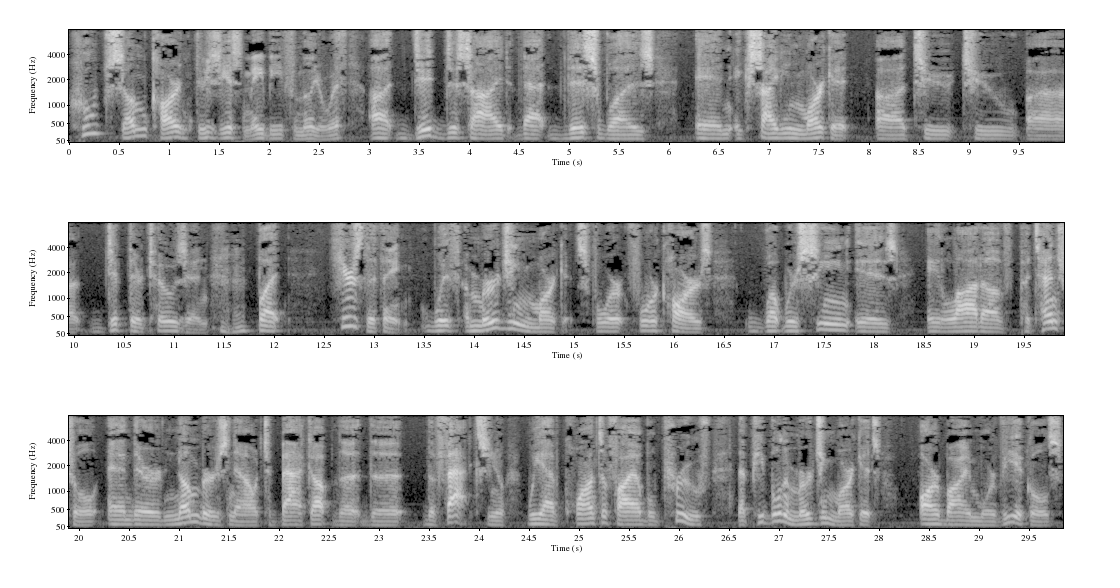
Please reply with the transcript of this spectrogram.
who some car enthusiasts may be familiar with, uh, did decide that this was an exciting market uh, to to uh, dip their toes in. But here's the thing: with emerging markets for for cars, what we're seeing is a lot of potential, and there are numbers now to back up the the the facts. You know, we have quantifiable proof that people in emerging markets are buying more vehicles,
